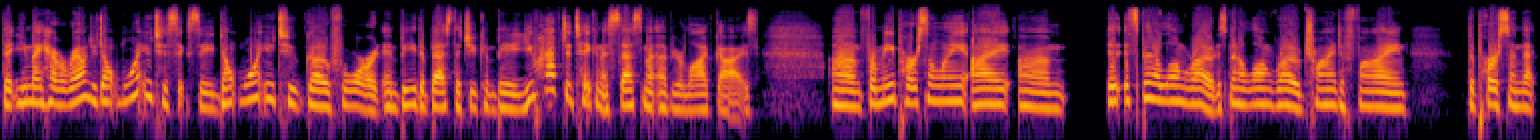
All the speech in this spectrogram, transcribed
that you may have around you don't want you to succeed don't want you to go forward and be the best that you can be. You have to take an assessment of your life guys um, for me personally, I um, it, it's been a long road. It's been a long road trying to find the person that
